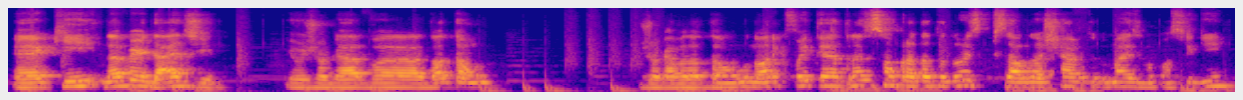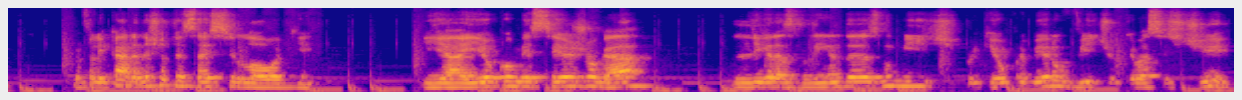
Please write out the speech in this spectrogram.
é que, na verdade, eu jogava Dota 1. Jogava Dota 1, na hora que foi ter a transição pra Dota 2, que precisava da chave e tudo mais, não consegui. Eu falei, cara, deixa eu testar esse LoL aqui. E aí eu comecei a jogar Liga das Lendas no Mid, porque o primeiro vídeo que eu assisti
